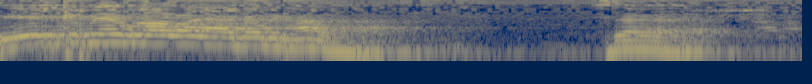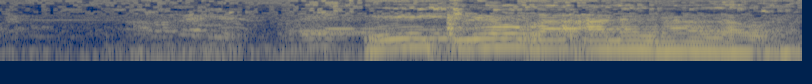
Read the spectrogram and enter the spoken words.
एकमेव गाव आहे अनगढाळ सर। एकमेव गा अनगढाळ गाव आहे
